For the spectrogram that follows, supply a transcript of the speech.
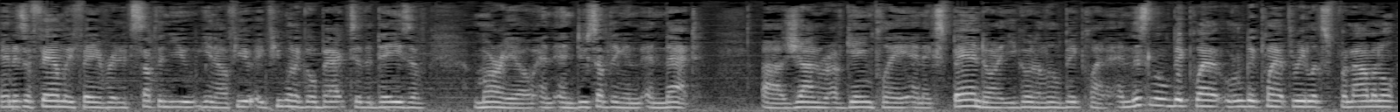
and it's a family favorite. It's something you you know if you if you want to go back to the days of Mario and, and do something in, in that uh, genre of gameplay and expand on it, you go to Little Big Planet. And this Little Big Planet, Little Big Planet 3 looks phenomenal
